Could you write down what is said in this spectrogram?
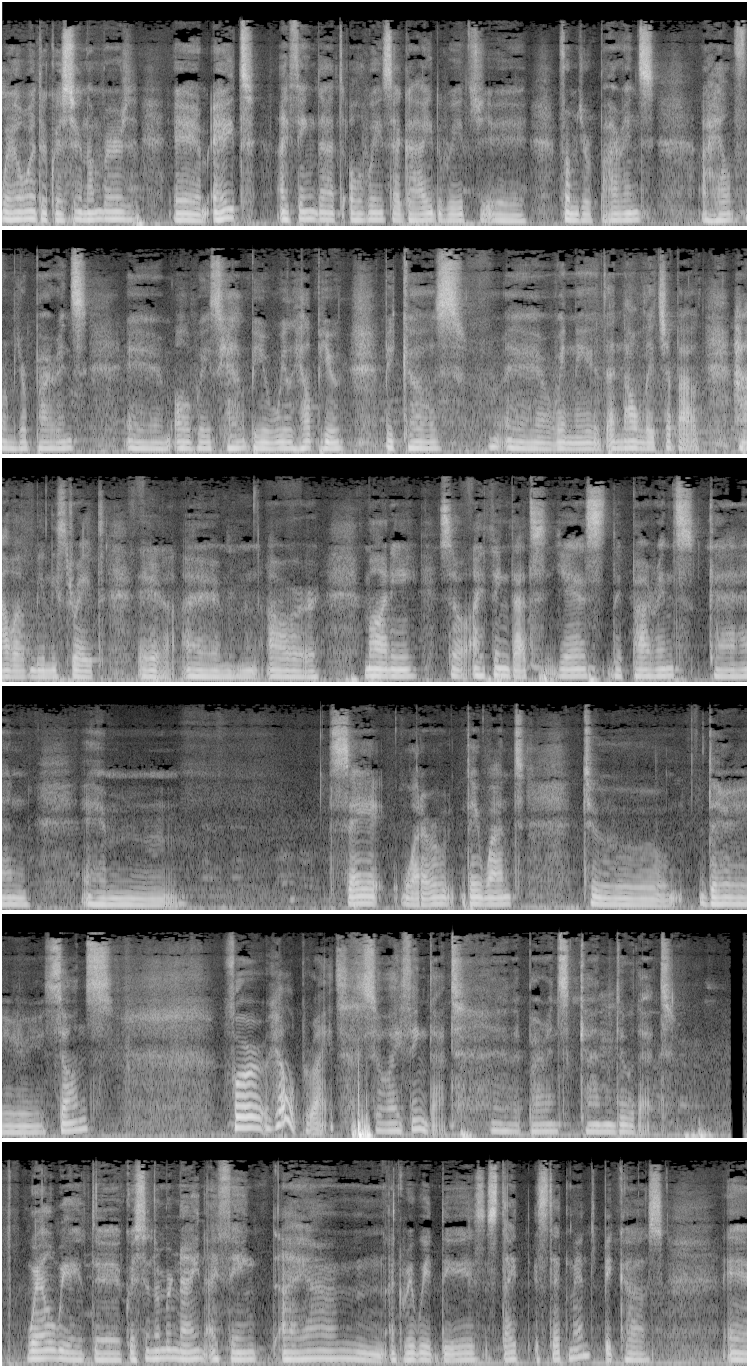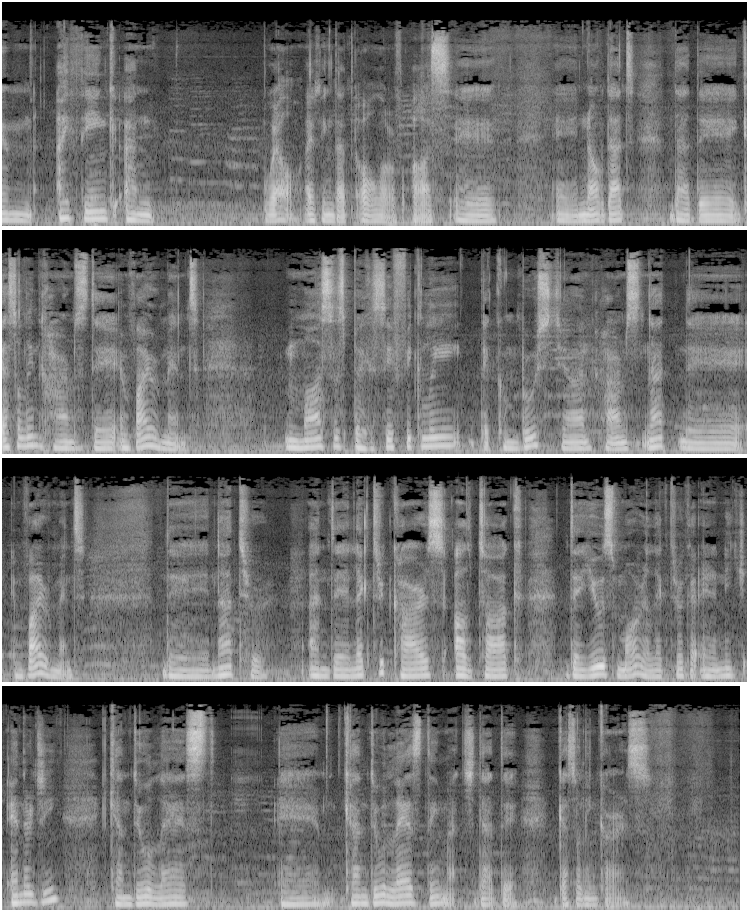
Well, with the question number um, eight, I think that always a guide with uh, from your parents, a help from your parents, um, always help you will help you because uh, we need a knowledge about how administrate uh, um, our money. So I think that yes, the parents can um, say whatever they want to their sons for help, right? So I think that uh, the parents can do that. Well, with the question number nine, I think I um, agree with this state statement because um, I think and well, I think that all of us uh, uh, know that that the gasoline harms the environment most specifically, the combustion harms not the environment, the nature, and the electric cars. I'll talk. They use more electric energy, can do less, um, can do less damage than the gasoline cars.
